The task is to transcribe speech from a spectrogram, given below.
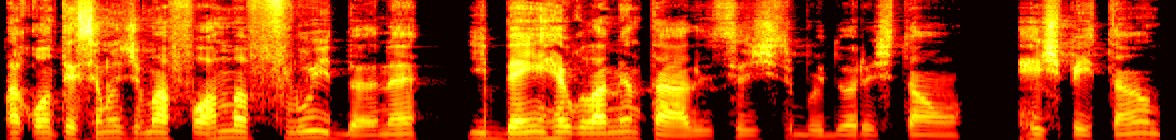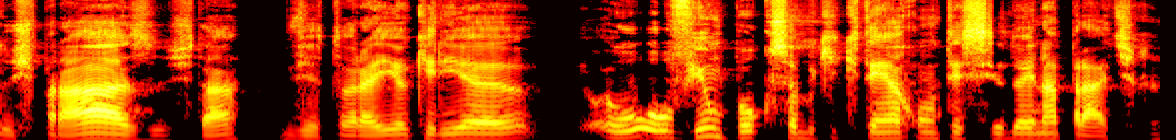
acontecendo de uma forma fluida né, e bem regulamentada, se as distribuidoras estão respeitando os prazos, tá? Vitor, aí eu queria ouvir um pouco sobre o que, que tem acontecido aí na prática.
